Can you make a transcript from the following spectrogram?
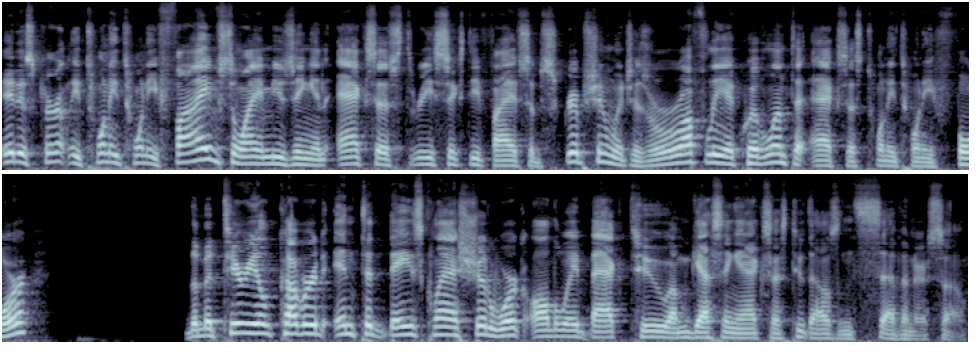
It is currently 2025, so I am using an Access 365 subscription, which is roughly equivalent to Access 2024. The material covered in today's class should work all the way back to, I'm guessing, Access 2007 or so.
